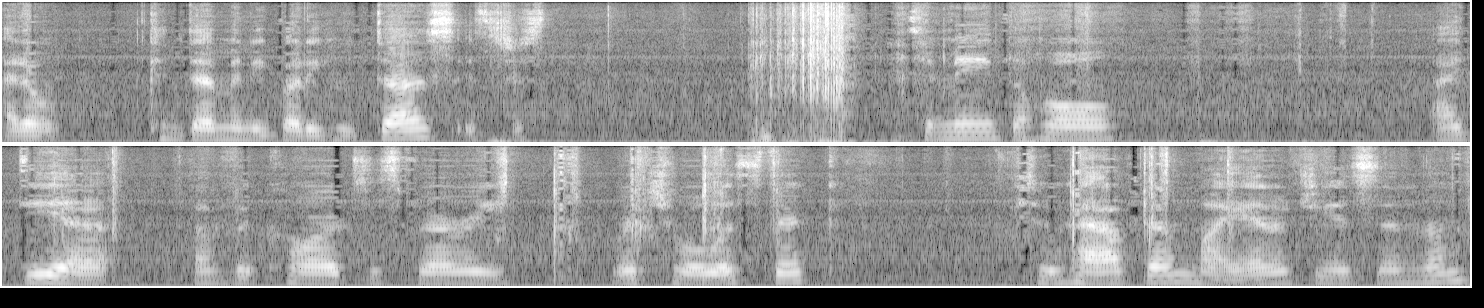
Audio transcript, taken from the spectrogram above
I don't condemn anybody who does. It's just, to me, the whole idea of the cards is very ritualistic to have them. My energy is in them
